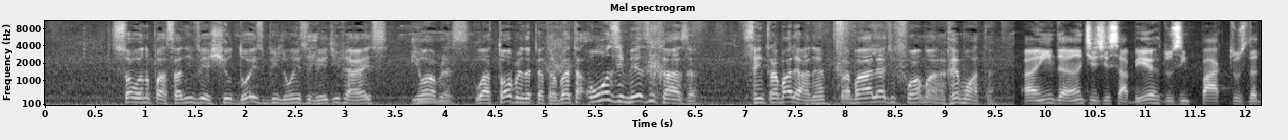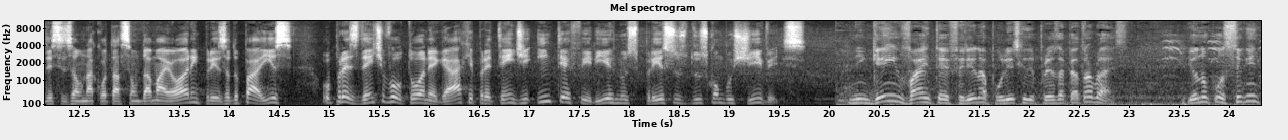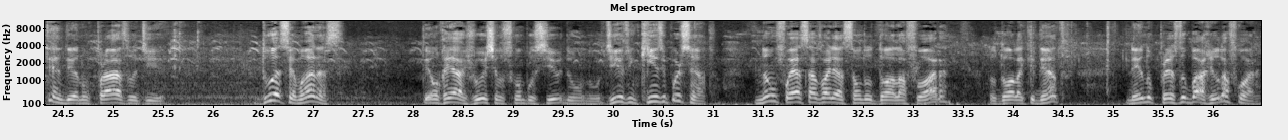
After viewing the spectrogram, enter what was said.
Só o ano passado investiu 2 bilhões e meio de reais em obras. O atual presidente da Petrobras está 11 meses em casa, sem trabalhar, né? Trabalha de forma remota. Ainda antes de saber dos impactos da decisão na cotação da maior empresa do país, o presidente voltou a negar que pretende interferir nos preços dos combustíveis. Ninguém vai interferir na política de preço da Petrobras. E eu não consigo entender, num prazo de duas semanas, ter um reajuste nos combustíveis, no, no diesel, em 15%. Não foi essa avaliação do dólar fora do dólar aqui dentro, nem no preço do barril lá fora.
